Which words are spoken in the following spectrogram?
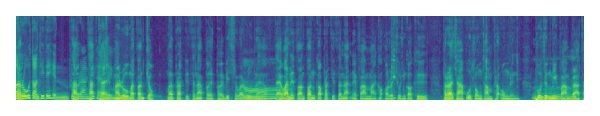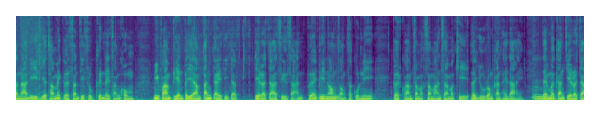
มารู้ตอนที่ได้เห็นรูถ้าปร่างถ้าที่แท้ใช่จริงมารู้มาตอนจบเมื่อพระกฤษณะเปิดเผยวิศวรูปแล้วอ๋อแต่ว่าในตอนต้นก็พระกฤษณะในความหมายของอรชุนก็คือ พระราชาผู้ทรงธรรมพระองค์หนึ่ง ผู้ซึ่งมีความปรารถนาดีที่จะทำให้เกิดสันติสุขขึ้นในสังคม มีความเพียรพยายามตั้งใจที่จะเจรจาสื่อสาร เพื่อให้พี่น้องสองสกุลนี้ เกิดความสมัครสมานสามัคคีและอยู่ร่วมกันให้ได้ แต่เมื่อการเจรจา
